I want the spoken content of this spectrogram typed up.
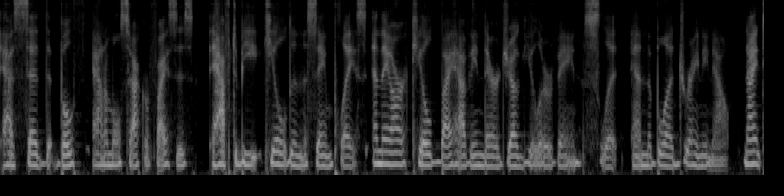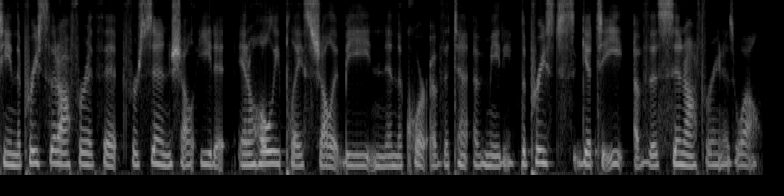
has said that both animal sacrifices have to be killed in the same place, and they are killed by having their jugular vein slit and the blood draining out. 19. The priest that offereth it for sin shall eat it. In a holy place shall it be eaten in the court of the tent of meeting. The priests get to eat of the sin offering as well.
